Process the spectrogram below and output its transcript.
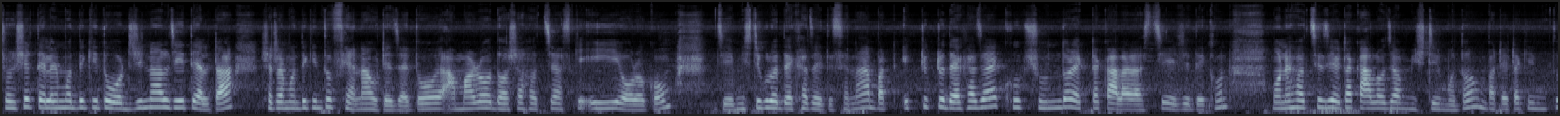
সরষের তেলের মধ্যে কিন্তু অরিজিনাল যে তেলটা, সেটার মধ্যে কিন্তু ফেনা উঠে যায়। তো আমারও দশা হচ্ছে আজকে এই ওরকম যে, মিষ্টিগুলো দেখা যাইতেছে না বাট একটু একটু দেখা যায়, খুব সুন্দর একটা কালার আসছে। এই যে দেখুন, মনে হচ্ছে যে, এটা কালো জাম মিষ্টির মতো বাট এটা কিন্তু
